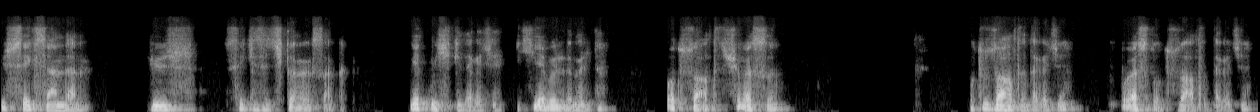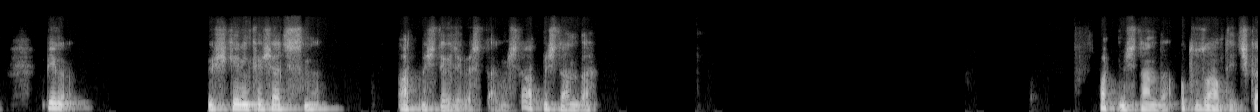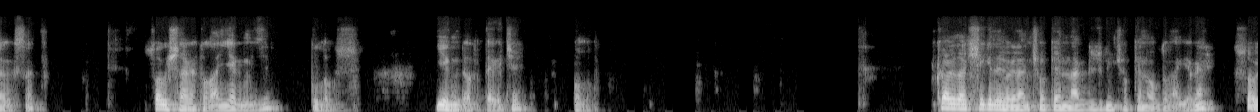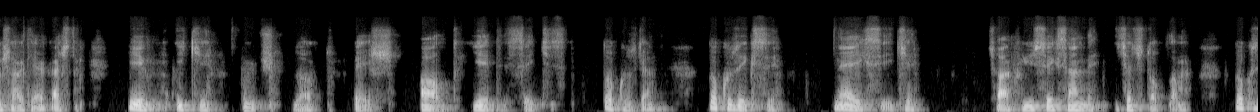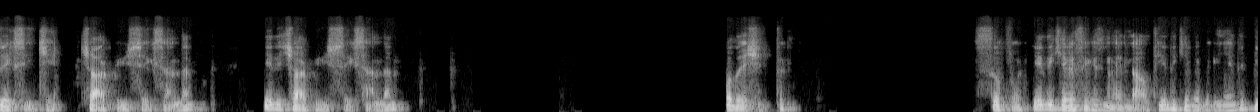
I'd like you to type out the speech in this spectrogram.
180'den 108'i çıkarırsak 72 derece. 2'ye böldüğümüzde 36. Şurası 36 derece. Burası da 36 derece. Bir üçgenin köşe açısını 60 derece göstermişti. 60'tan da 60'tan da 36'yı çıkarırsak soru işareti olan yerimizi buluruz. 24 derece olur. Yukarıdaki şekilde verilen çokgenler düzgün çokgen olduğuna göre soru işareti yeri kaçtır? 1, 2, 3, 4, 5, 6, 7, 8, 9 gen. 9 eksi ne eksi 2 çarpı 180'de iç açı toplamı. 9 eksi 2 çarpı 180'den 7 çarpı 180'den o da eşittir. 0. 7 kere 8'in 56. 7 kere 1'in 7.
